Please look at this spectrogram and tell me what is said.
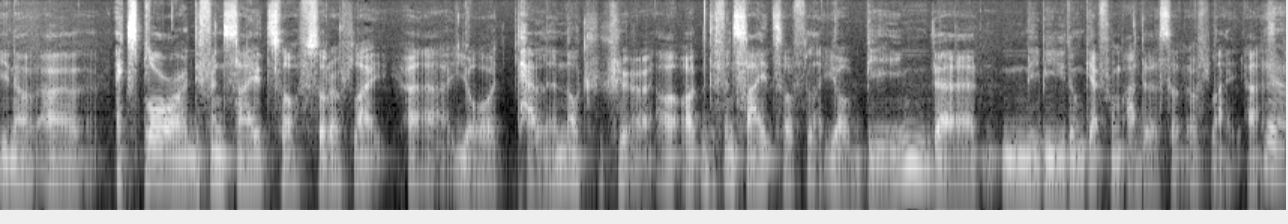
you know, uh, explore different sides of sort of like uh, your talent or, cr- or, or different sides of like your being that maybe you don't get from other sort of like uh, Yeah.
